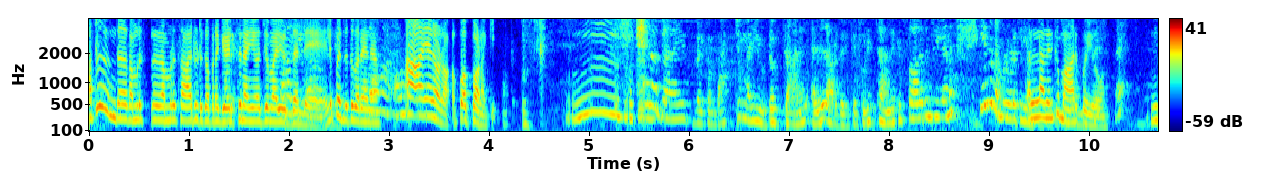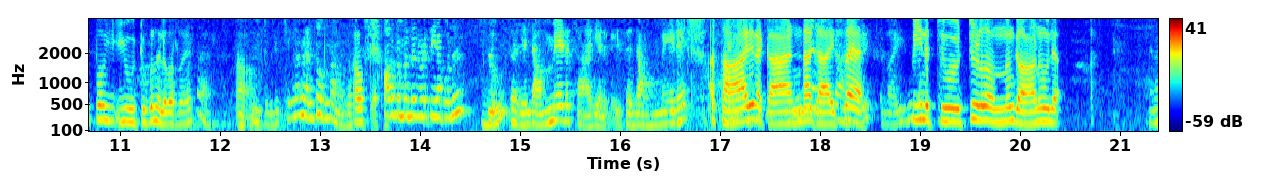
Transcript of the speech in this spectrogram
അത് എന്താ നമ്മൾ നമ്മൾ സാരി എടുക്കാൻ ഗേൾസിന് അനുയോജ്യമായ ഇതല്ലേ ഇപ്പൊ എന്ത് പറയാനാ? ആ ഓണോ അപ്പൊ ഉണക്കി. Hello guys welcome back to my YouTube channel എല്ലാവർക്കും കൂടി ചാനലിലേക്ക് സ്വാഗതം ചെയ്യണം. അല്ല നിനക്ക് മാറിപ്പോയോ? ഇപ്പോ ഇപ്പൊ യൂട്യൂബ് എന്നല്ലേ പറഞ്ഞത്. അപ്പൊ നമ്മൾ ഇവിടെ ചെയ്യാൻ പോകുന്നത് ബ്ലൂ സാരി എന്റെ അമ്മയുടെ സാരിയാണ് ഗൈസ് എന്റെ അമ്മയുടെ സാരിയുടെ കണ്ട ഗായ്സേ പിന്നെ ചുറ്റുള്ളതൊന്നും കാണൂല. എന്റെ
